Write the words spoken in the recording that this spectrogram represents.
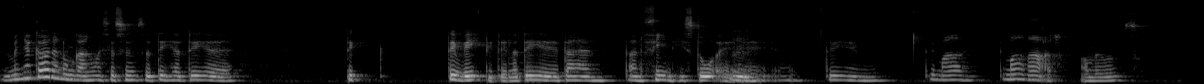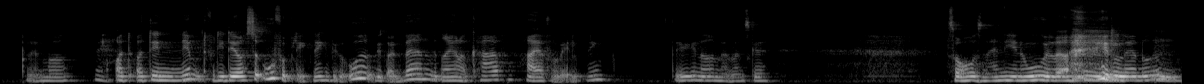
men jeg gør det nogle gange, hvis jeg synes, at det her, det er, det er vigtigt, eller det, der, er en, der er en fin historie. Mm. Det, det, er meget, det er meget rart at mødes på den måde. Ja. Og, og det er nemt, fordi det er også så uforpligtende. Ikke? Vi går ud, vi går i vand, vi drikker noget kaffe, har jeg farvel. Ikke? Det er ikke noget med, at man skal sove hos en anden i en uge, eller mm. et eller andet. Mm.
